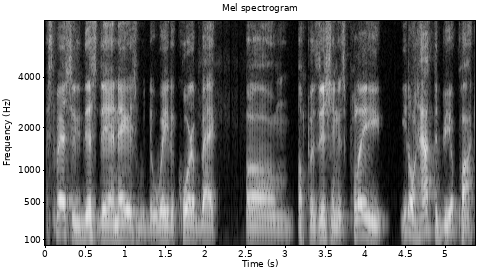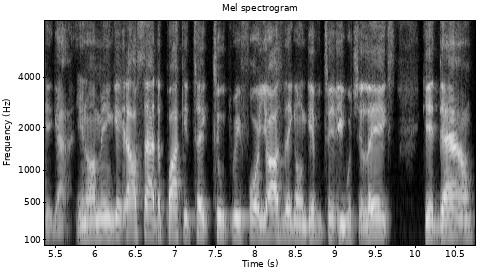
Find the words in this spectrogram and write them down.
especially this day and age with the way the quarterback um, a position is played, you don't have to be a pocket guy. You know what I mean? Get outside the pocket, take two, three, four yards. They're gonna give it to you with your legs. Get down,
